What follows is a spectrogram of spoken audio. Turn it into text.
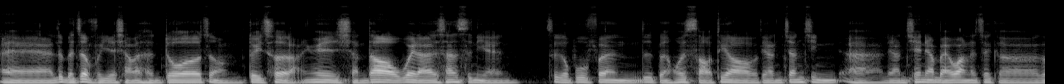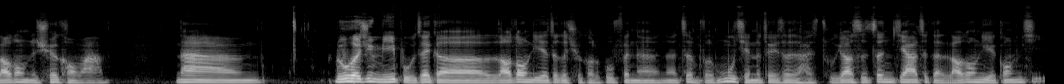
呃，日本政府也想了很多这种对策啦，因为想到未来三十年这个部分，日本会少掉两将近呃两千两百万的这个劳动的缺口嘛。那如何去弥补这个劳动力的这个缺口的部分呢？那政府目前的对策还主要是增加这个劳动力的供给，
